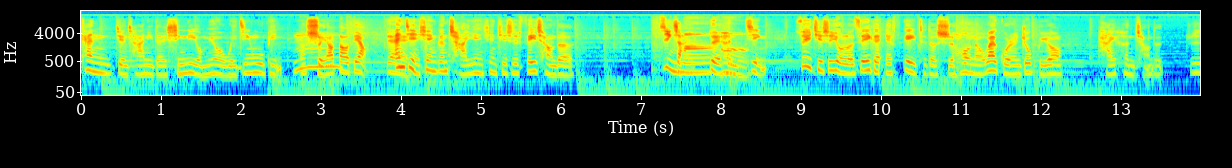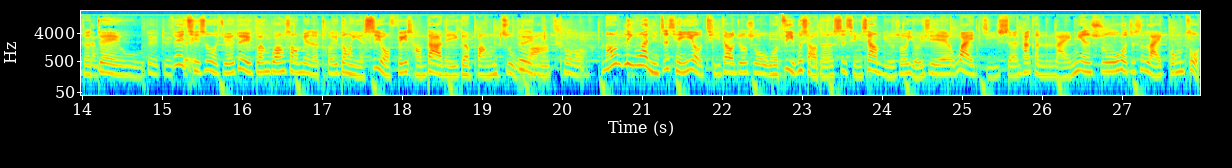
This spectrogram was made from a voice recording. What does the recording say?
看检查你的行李有没有违禁物品，水要倒掉。安检线跟查验线其实非常的近吗？对，很近。所以其实有了这个 F gate 的时候呢，外国人就不用排很长的，就是的队伍。对对。所以其实我觉得对于观光上面的推动也是有非常大的一个帮助。对，没错。然后另外你之前也有提到，就是说我自己不晓得的事情，像比如说有一些外籍生，他可能来念书或者是来工作，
